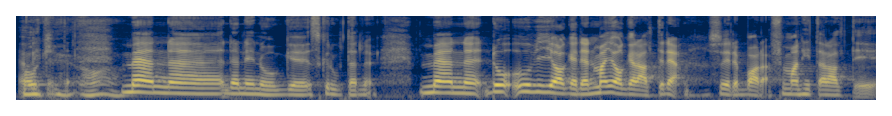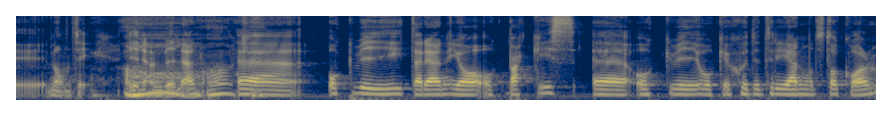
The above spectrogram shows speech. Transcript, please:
Jag vet inte. ja. Men eh, den är nog eh, skrotad nu. Men eh, då, och vi jagar den. Man jagar alltid den. Så är det bara. För man hittar alltid någonting i den bilen. Ah, okej. Eh, och vi hittar den, jag och Backis. Och vi åker 73 mot Stockholm.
